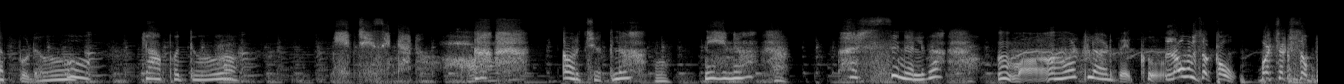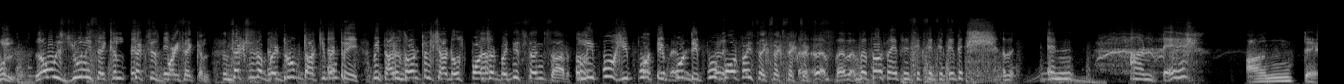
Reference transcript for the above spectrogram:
ಎಪ್ಪುಡೋ చెప్పొద్దు నేను చేసింటాను అర్జుత్లో నేను పర్సనల్ గా మాట్లాడబేకు love is a cow but sex is a bull love is unicycle sex is bicycle sex is a bedroom documentary with horizontal shadow sponsored by the censor లిపో హిపో టిప్పు డిప్పు 4 5 6 6 6 4 5 6 6 6 అంటే అంటే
